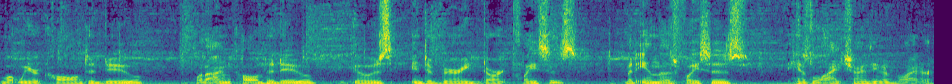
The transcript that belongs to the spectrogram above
What we are called to do, what I'm called to do, goes into very dark places, but in those places, His light shines even brighter.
